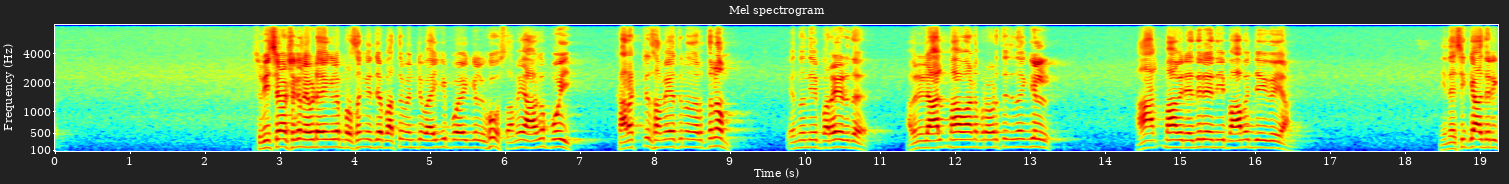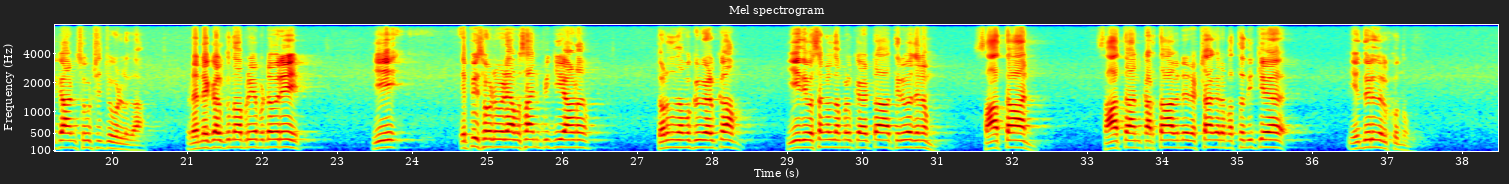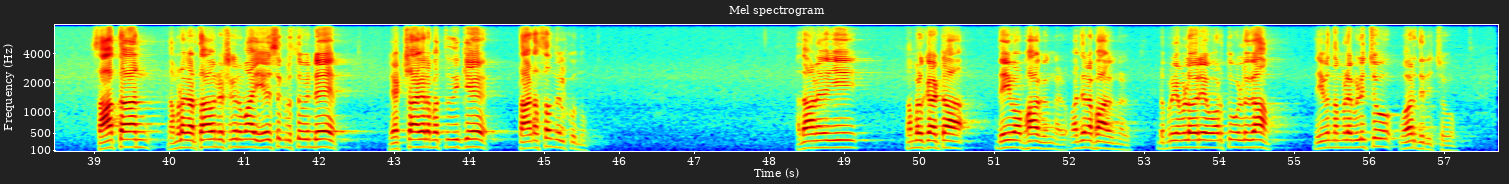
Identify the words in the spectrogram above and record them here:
സുവിശേഷകൻ എവിടെയെങ്കിലും പ്രസംഗിച്ച് പത്ത് മിനിറ്റ് വൈകിപ്പോയെങ്കിൽ ഓ സമയം ആകെ പോയി കറക്റ്റ് സമയത്തിന് നിർത്തണം എന്ന് നീ പറയരുത്. അവനിൽ ആത്മാവാണ് പ്രവർത്തിച്ചതെങ്കിൽ ആ ആത്മാവിനെതിരെ നീ പാപം ചെയ്യുകയാണ്. നീ നശിക്കാതിരിക്കാൻ സൂക്ഷിച്ചു കൊള്ളുക ഇവിടെ എന്നെ കേൾക്കുന്ന പ്രിയപ്പെട്ടവരെ ഈ എപ്പിസോഡ് ഇവിടെ അവസാനിപ്പിക്കുകയാണ്. തുടർന്ന് നമുക്ക് കേൾക്കാം. ഈ ദിവസങ്ങൾ നമ്മൾ കേട്ട തിരുവചനം സാത്താൻ സാത്താൻ കർത്താവിന്റെ രക്ഷാകര പദ്ധതിക്ക് എതിര് നിൽക്കുന്നു. സാത്താൻ നമ്മുടെ കർത്താവിൻ രക്ഷകനുമായ യേശു ക്രിസ്തുവിന്റെ രക്ഷാകര പദ്ധതിക്ക് തടസ്സം നിൽക്കുന്നു. അതാണ് ഈ നമ്മൾ കേട്ട ദൈവഭാഗങ്ങൾ വചനഭാഗങ്ങൾ. എന്റെ പ്രിയമുള്ളവരെ ഓർത്തുകൊള്ളുക. ദൈവം നമ്മളെ വിളിച്ചു വേർതിരിച്ചു.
